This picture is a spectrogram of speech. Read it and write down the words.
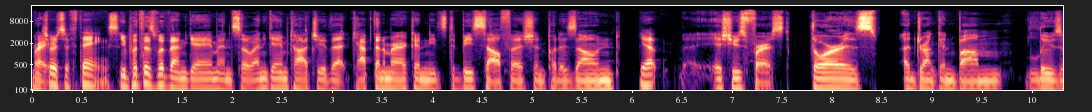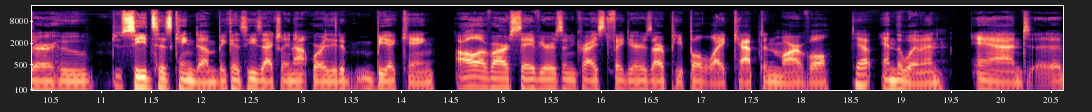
Right. sorts of things. You put this with Endgame, and so Endgame taught you that Captain America needs to be selfish and put his own Yep. issues first. Thor is a drunken bum loser who cedes his kingdom because he's actually not worthy to be a king. All of our saviors and Christ figures are people like Captain Marvel Yep. and the women. And uh,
